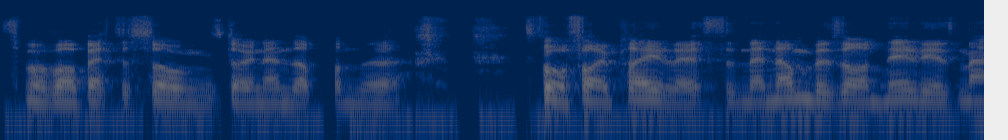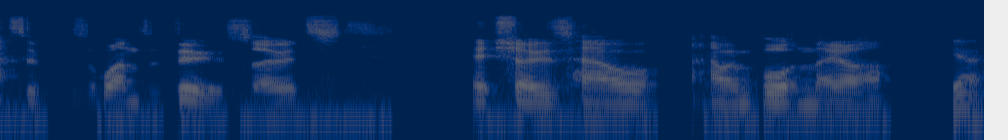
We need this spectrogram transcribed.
some of our better songs don't end up on the Spotify playlist, and their numbers aren't nearly as massive as the ones that do. So it's it shows how how important they are. Yeah,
